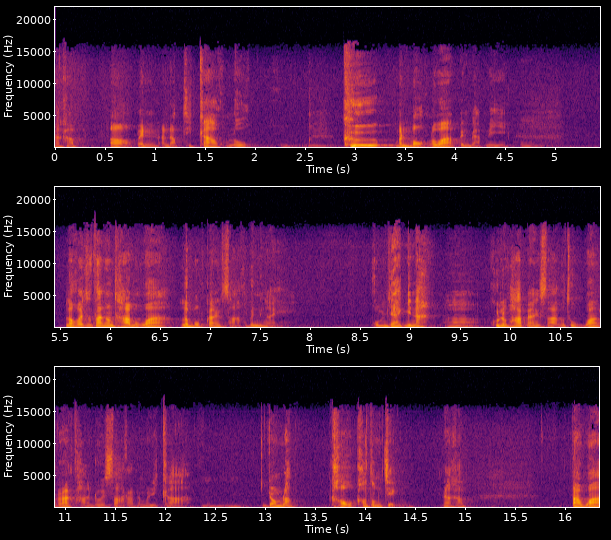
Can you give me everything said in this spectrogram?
นะครับเอ่อเป็นอันดับที่ 9 ของโลก คือมันบอกแล้วว่าเป็นแบบนี้ เราก็จะตั้งคำถามบอกว่า ระบบการศึกษาเขาเป็นยังไง ผมแยกอย่างนี้นะอ่าคุณภาพการศึกษาก็ถูกวางรากฐานโดยสหรัฐอเมริกายอมรับเขาเขาต้องเจ๋งนะครับ แต่ว่า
